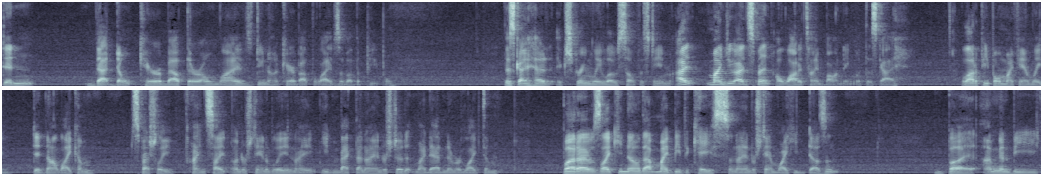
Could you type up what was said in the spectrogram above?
didn't, that don't care about their own lives, do not care about the lives of other people. This guy had extremely low self esteem. I, mind you, I'd spent a lot of time bonding with this guy. A lot of people in my family did not like him, especially hindsight, understandably. And I, even back then, I understood it. My dad never liked him. But I was like, you know, that might be the case, and I understand why he doesn't. But I'm gonna be,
